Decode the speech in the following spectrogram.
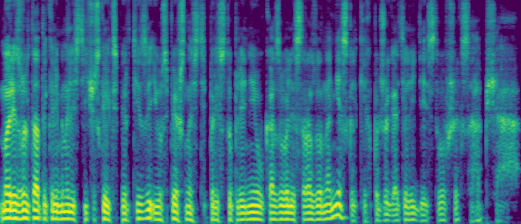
Но результаты криминалистической экспертизы и успешность преступления указывали сразу на нескольких поджигателей, действовавших сообща.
